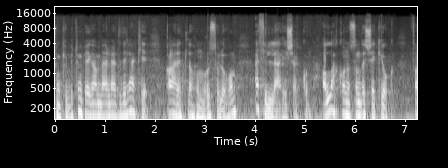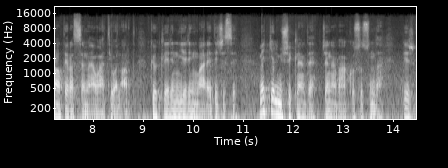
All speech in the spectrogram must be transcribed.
Çünkü bütün peygamberler dediler ki قَالَتْ لَهُمْ رُسُلُهُمْ اَفِلَّهِ شَكٌ Allah konusunda şek yok. فَاطِرَ السَّمَاوَاتِ وَالْاَرْضِ Göklerin, yerin var edicisi. Mekkeli müşrikler de Cenab-ı Hak hususunda bir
